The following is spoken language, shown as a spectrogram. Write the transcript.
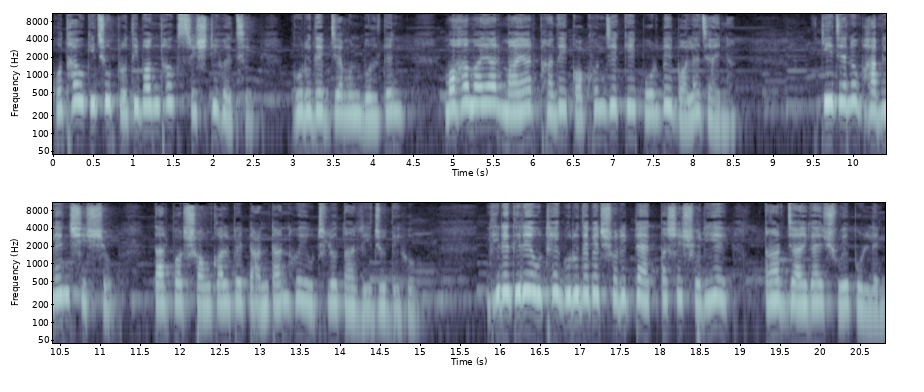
কোথাও কিছু প্রতিবন্ধক সৃষ্টি হয়েছে। গুরুদেব যেমন বলতেন, মহামায়ার মায়ার ফাঁদে কখন যে কে পড়বে বলা যায় না। কি যেন ভাবলেন শিষ্য তারপর সংকল্পে টান টান হয়ে উঠল তাঁর ঋজু দেহ। ধীরে ধীরে উঠে গুরুদেবের শরীরটা একপাশে সরিয়ে তাঁর জায়গায় শুয়ে পড়লেন।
